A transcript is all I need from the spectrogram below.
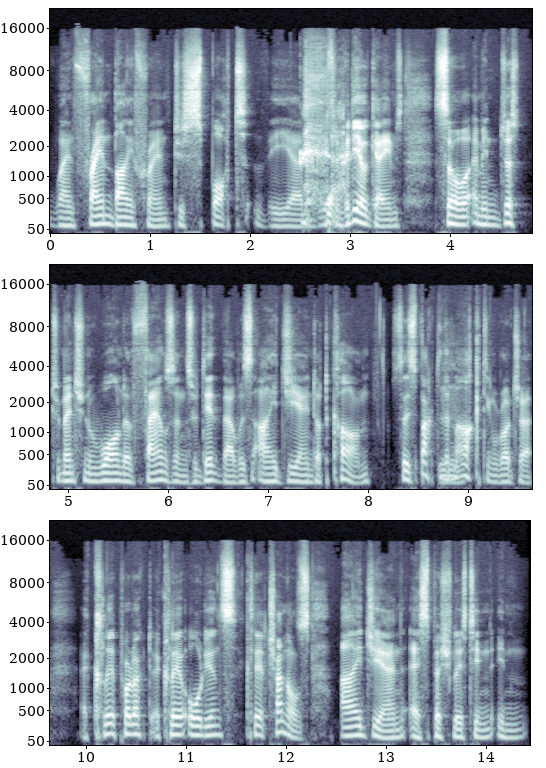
went frame by frame to spot the uh, different video games. So, I mean, just to mention one of thousands who did that was IGN.com. So it's back to the marketing, Roger. A clear product, a clear audience, clear channels. IGN, a specialist in, in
